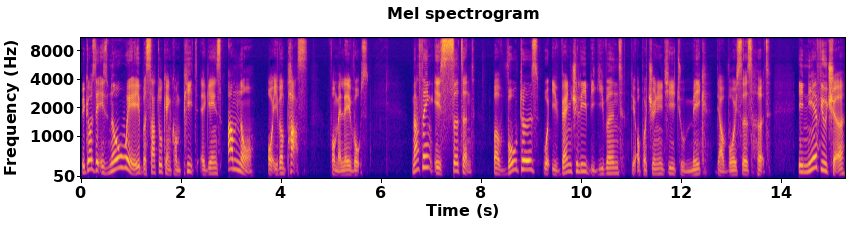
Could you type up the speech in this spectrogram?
because there is no way Bersatu can compete against UMNO or even PAS for Malay votes. Nothing is certain, but voters will eventually be given the opportunity to make their voices heard. In near future,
